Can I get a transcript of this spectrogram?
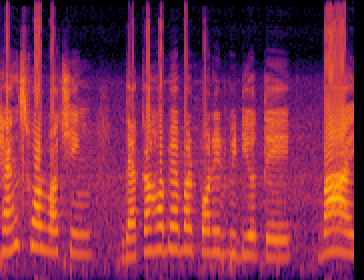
থ্যাংকস ফর ওয়াচিং দেখা হবে আবার পরের ভিডিওতে বাই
